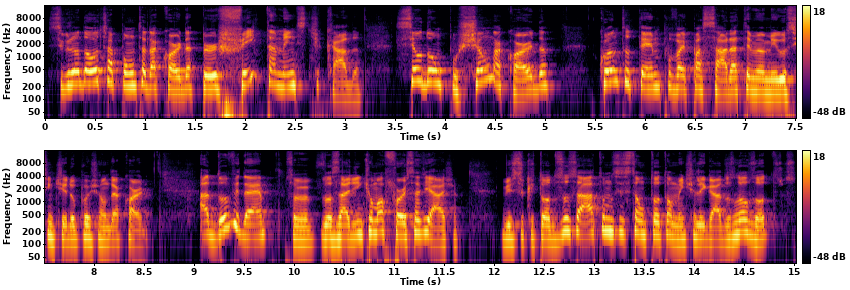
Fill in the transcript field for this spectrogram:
segurando a outra ponta da corda perfeitamente esticada. Se eu dou um puxão na corda, quanto tempo vai passar até meu amigo sentir o puxão da corda? A dúvida é sobre a velocidade em que uma força viaja, visto que todos os átomos estão totalmente ligados uns aos outros.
